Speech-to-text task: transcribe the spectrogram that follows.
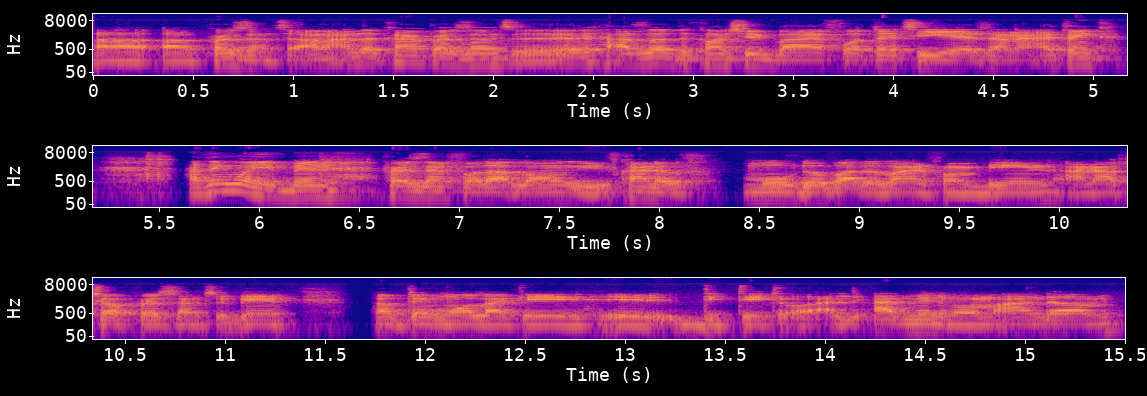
uh, uh, president. Um, and the current president uh, has led the country by for 30 years. And I think, I think when you've been president for that long, you've kind of moved over the line from being an actual president to being something more like a, a dictator at, at minimum. And um,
